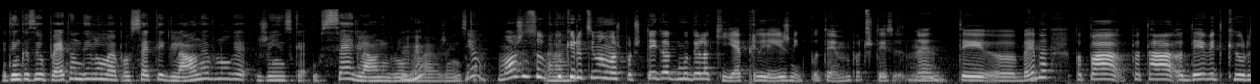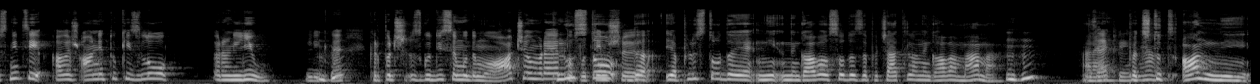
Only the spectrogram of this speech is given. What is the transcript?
Medtem, ko se v petem delu imajo pa vse te glavne vloge ženske, vse glavne vloge mm -hmm. imajo ženske. Ja, možno so tukaj, recimo, imaš pač tega modela, ki je priležnik potem pač te, ne, te uh, bebe, pa, pa, pa ta David, ki v resnici, veš, on je tukaj zelo ranljiv. Lik, uh -huh. Ker pač zgodi se mu, da mu oče umre. Plus, to, še... da, ja, plus to, da je njegova usoda zapečatila njegova mama. Uh mhm. -huh. Exactly, pač ja. Tudi on ni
